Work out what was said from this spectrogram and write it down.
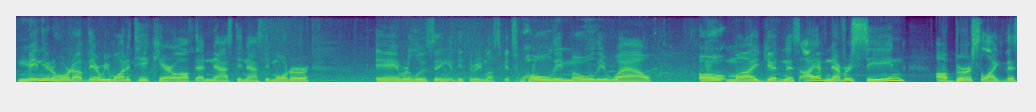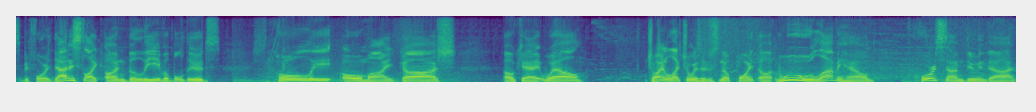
minion horde up there. We want to take care of that nasty, nasty mortar. And we're losing the three muskets. Holy moly, wow. Oh my goodness. I have never seen a burst like this before. That is like unbelievable, dudes. Holy, oh my gosh. Okay, well, trying Electro Wizard, there's no point on... Ooh, Lava Hound. Of course I'm doing that.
